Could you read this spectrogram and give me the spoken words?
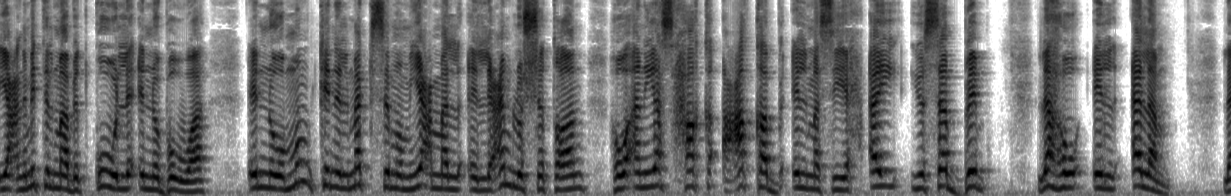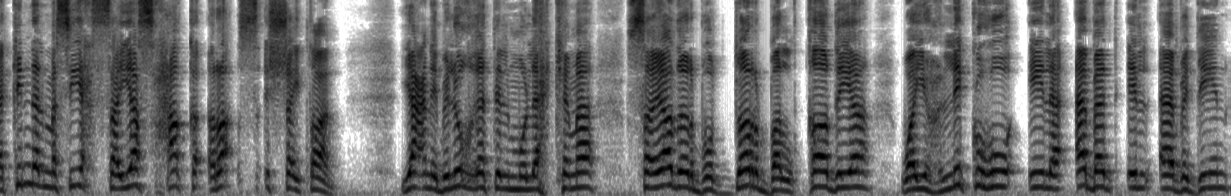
يعني مثل ما بتقول النبوه إنه ممكن الماكسيموم يعمل اللي عمله الشيطان هو أن يسحق عقب المسيح أي يسبب له الألم. لكن المسيح سيسحق رأس الشيطان. يعني بلغة الملاكمة سيضرب الضربة القاضية ويهلكه إلى أبد الآبدين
